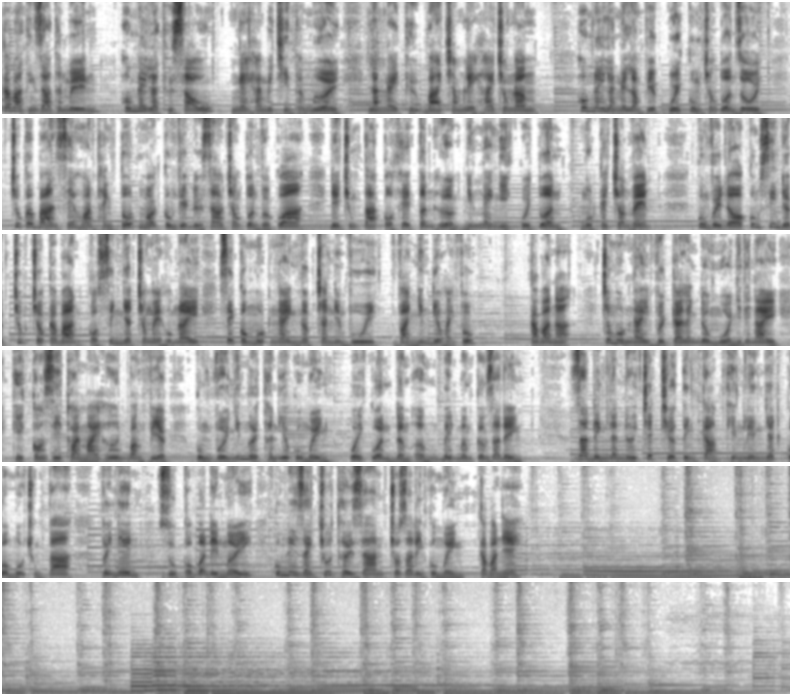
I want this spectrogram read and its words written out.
Các bạn thính giả thân mến, hôm nay là thứ Sáu, ngày 29 tháng 10, là ngày thứ 302 trong năm. Hôm nay là ngày làm việc cuối cùng trong tuần rồi. Chúc các bạn sẽ hoàn thành tốt mọi công việc được giao trong tuần vừa qua để chúng ta có thể tận hưởng những ngày nghỉ cuối tuần một cách trọn vẹn. Cùng với đó cũng xin được chúc cho các bạn có sinh nhật trong ngày hôm nay sẽ có một ngày ngập tràn niềm vui và những điều hạnh phúc. Các bạn ạ, trong một ngày với cái lạnh đầu mùa như thế này thì còn gì thoải mái hơn bằng việc cùng với những người thân yêu của mình quây quần đầm ấm bên mâm cơm gia đình. Gia đình là nơi chất chứa tình cảm thiêng liêng nhất của mỗi chúng ta, vậy nên dù có bận đến mấy, cũng nên dành chút thời gian cho gia đình của mình các bạn nhé.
